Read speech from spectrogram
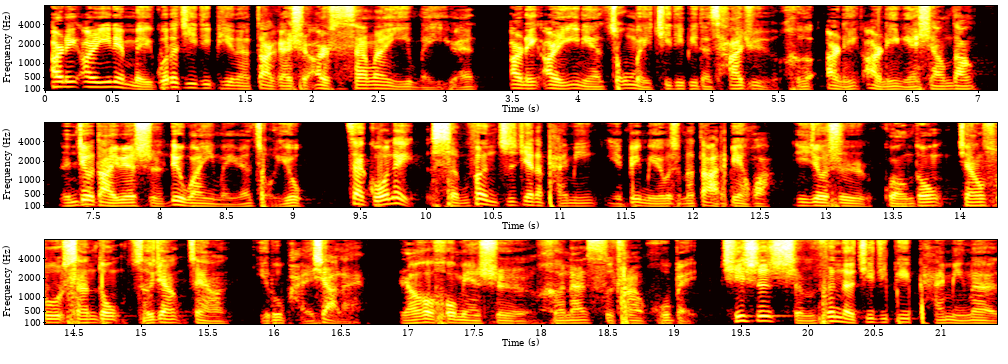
二零二一年美国的 GDP 呢，大概是二十三万亿美元。二零二一年中美 GDP 的差距和二零二零年相当，仍旧大约是六万亿美元左右。在国内省份之间的排名也并没有什么大的变化，依旧是广东、江苏、山东、浙江这样一路排下来，然后后面是河南、四川、湖北。其实省份的 GDP 排名呢，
